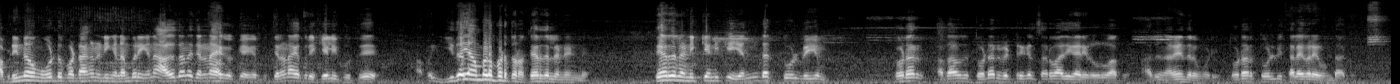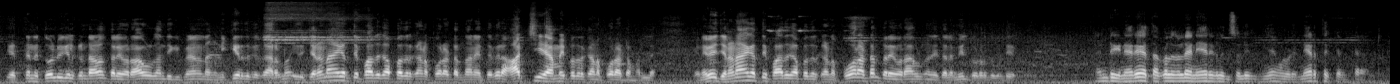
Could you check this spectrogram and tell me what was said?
அப்படின்னு அவங்க ஓட்டு போட்டாங்கன்னு நீங்கள் நம்புறீங்கன்னா அதுதானே ஜனநாயக ஜனநாயகத்துடைய கேள்வி கூத்து அப்போ இதை அம்பலப்படுத்துகிறோம் தேர்தலில் நின்று தேர்தலில் நிற்க நிற்க எந்த தோல்வியும் தொடர் அதாவது தொடர் வெற்றிகள் சர்வாதிகாரிகள் உருவாக்கும். அது நரேந்திர மோடி. தொடர் தோல்வி தலைவரை உண்டாக்கும். எத்தனை தோல்விகள் கண்டாலும் தலைவர் ராகுல் காந்திக்கு மேலே நாங்கள் நிற்கிறதுக்கு காரணம் இது ஜனநாயகத்தை பாதுகாப்பதற்கான போராட்டம் தானே தவிர ஆட்சியை அமைப்பதற்கான போராட்டம் அல்ல. எனவே ஜனநாயகத்தை பாதுகாப்பதற்கான போராட்டம் தலைவர் ராகுல் காந்தி தலைமையில் தொடர்ந்து கொண்டே நன்றி. நிறைய தகவல்களை நேர்களுக்கு சொல்லியிருக்கீங்க. உங்களுடைய நேரத்துக்கு நன்றி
